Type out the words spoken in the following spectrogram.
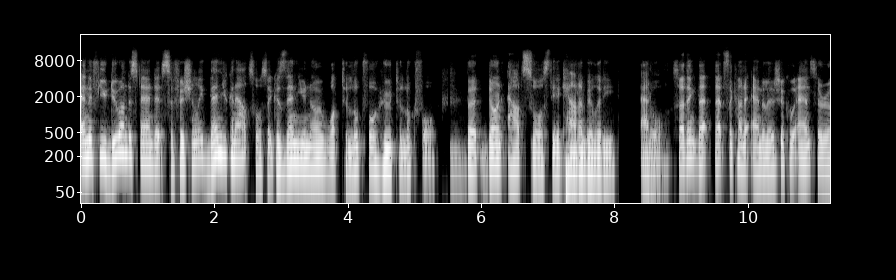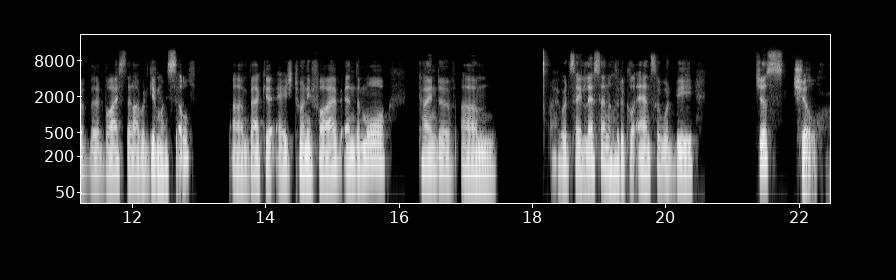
And if you do understand it sufficiently, then you can outsource it because then you know what to look for, who to look for. Mm. But don't outsource the accountability at all. So I think that that's the kind of analytical answer of the advice that I would give myself um, back at age 25. And the more kind of, um, I would say, less analytical answer would be just chill.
